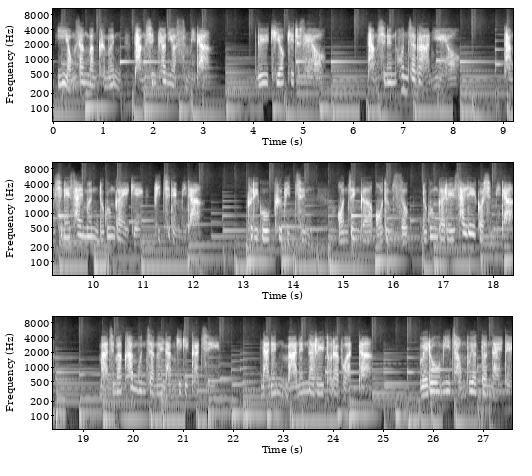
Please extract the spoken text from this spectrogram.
이 영상만큼은 당신 편이었습니다. 늘 기억해 주세요. 당신은 혼자가 아니에요. 당신의 삶은 누군가에게 빛이 됩니다. 그리고 그 빛은 언젠가 어둠 속 누군가를 살릴 것입니다. 마지막 한 문장을 남기기까지 나는 많은 날을 돌아보았다. 외로움이 전부였던 날들,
